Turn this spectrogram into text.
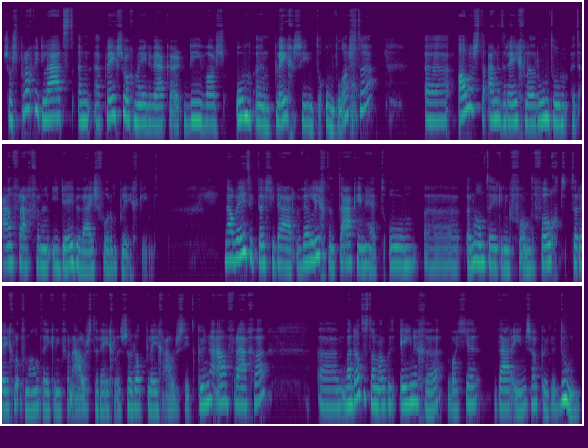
Zo sprak ik laatst een uh, pleegzorgmedewerker die was om een pleeggezin te ontlasten. Uh, alles te aan het regelen rondom het aanvragen van een ID-bewijs voor een pleegkind. Nou weet ik dat je daar wellicht een taak in hebt om uh, een handtekening van de voogd te regelen of een handtekening van ouders te regelen, zodat pleegouders dit kunnen aanvragen. Uh, maar dat is dan ook het enige wat je daarin zou kunnen doen.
